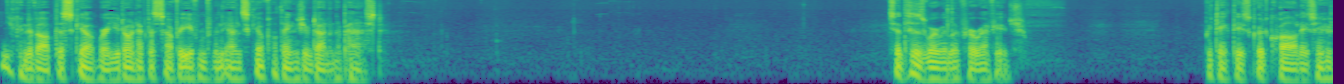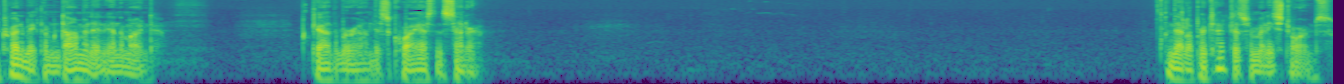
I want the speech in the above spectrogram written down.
You can develop the skill where you don't have to suffer even from the unskillful things you've done in the past. So this is where we look for refuge. We take these good qualities and we try to make them dominant in the mind. Gather them around this quiescent center. And that'll protect us from any storms.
